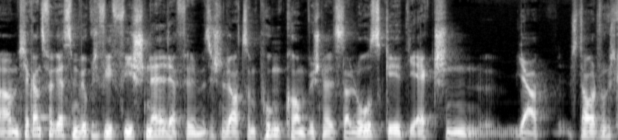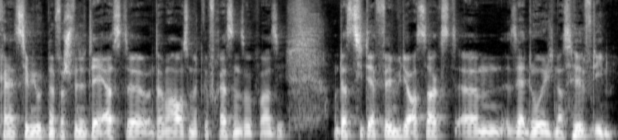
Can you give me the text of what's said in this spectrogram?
Ähm, ich habe ganz vergessen, wirklich, wie, wie schnell der Film ist, wie schnell er auch zum Punkt kommt, wie schnell es da losgeht, die Action, äh, ja, es dauert wirklich keine zehn Minuten, dann verschwindet der Erste unterm Haus mit gefressen, so quasi. Und das zieht der Film, wie du auch sagst, ähm, sehr durch und das hilft ihm.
